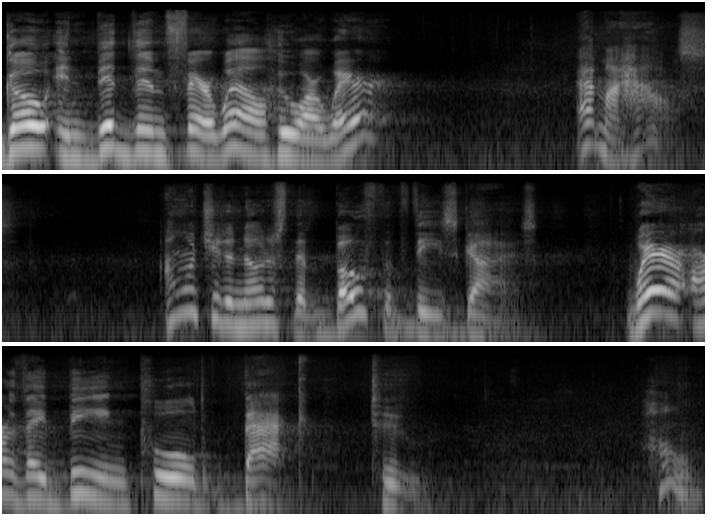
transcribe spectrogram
Go and bid them farewell who are where? At my house. I want you to notice that both of these guys, where are they being pulled back to? Home.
